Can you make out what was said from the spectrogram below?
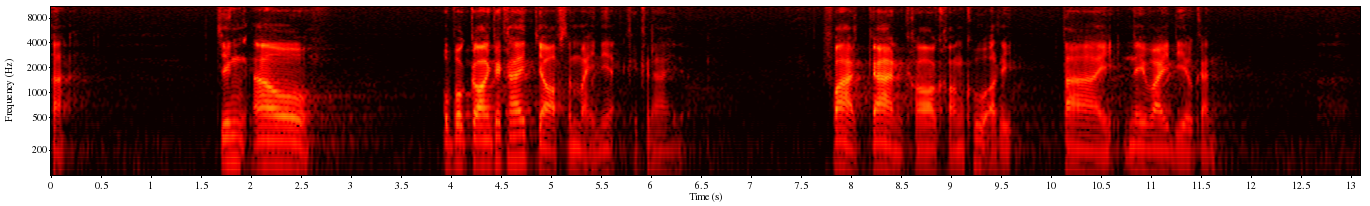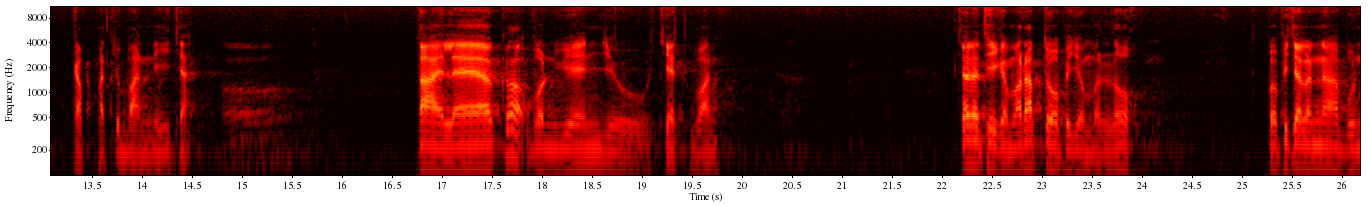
สะจึงเอาอุปกรณ์คล้ายๆ จอบสมัยเนี้ยคล้ายๆฟาดก้านคอของคู่อริตายในวัยเดียวกัน กับปัจจุบันนี้จ้ะ ตายแล้วก็วนเวียนอยู่เจ็ดวัน เจ้าหน้าที่ก็มารับตัวไปยมโลก เพื่อพิจารณาบุญ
